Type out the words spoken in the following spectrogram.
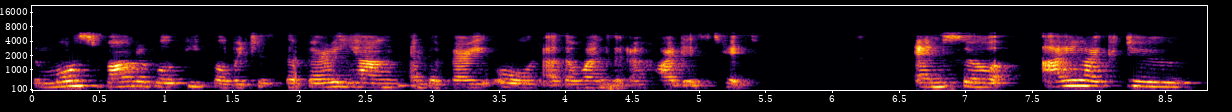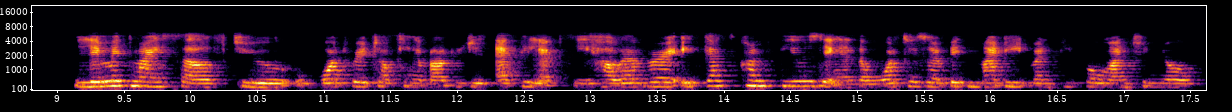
the most vulnerable people, which is the very young and the very old, are the ones that are hardest hit. And so I like to limit myself to what we're talking about, which is epilepsy. However, it gets confusing and the waters are a bit muddied when people want to know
